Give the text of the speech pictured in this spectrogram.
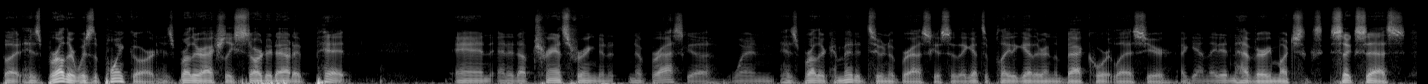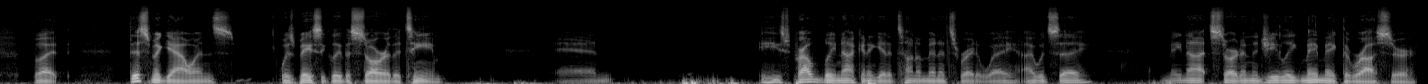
But his brother was the point guard. His brother actually started out at Pitt and ended up transferring to Nebraska when his brother committed to Nebraska. So they got to play together in the backcourt last year. Again, they didn't have very much success, but this McGowens was basically the star of the team. And he's probably not going to get a ton of minutes right away, I would say. May not start in the G League, may make the roster.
